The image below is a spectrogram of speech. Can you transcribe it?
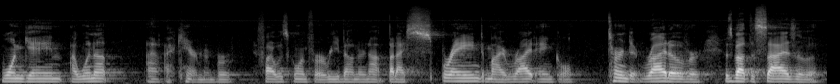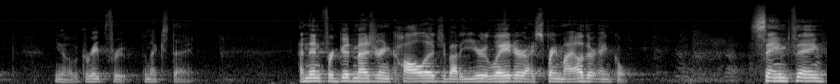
one game I went up, I can't remember if I was going for a rebound or not, but I sprained my right ankle, turned it right over. It was about the size of a, you know, a grapefruit the next day. And then, for good measure, in college, about a year later, I sprained my other ankle. Same thing,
